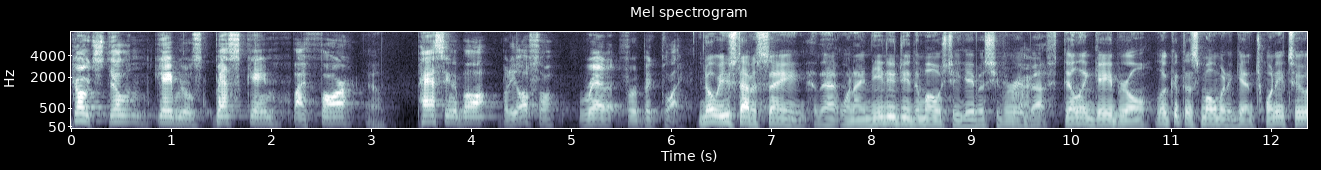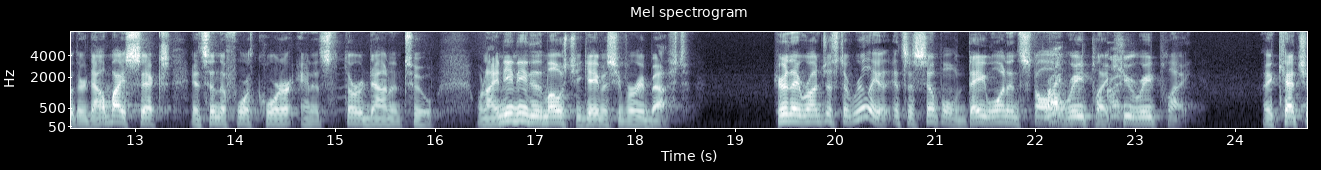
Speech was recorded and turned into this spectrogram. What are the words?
Coach Dillon Gabriel's best game by far, yeah. passing the ball, but he also ran it for a big play. You know, we used to have a saying that when I needed you the most, you gave us your very best. Dillon Gabriel, look at this moment again 22, they're down by six, it's in the fourth quarter, and it's third down and two. When I needed you the most, you gave us your very best. Here they run just a really, it's a simple day one install Right, read play, right. cue read play. They catch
